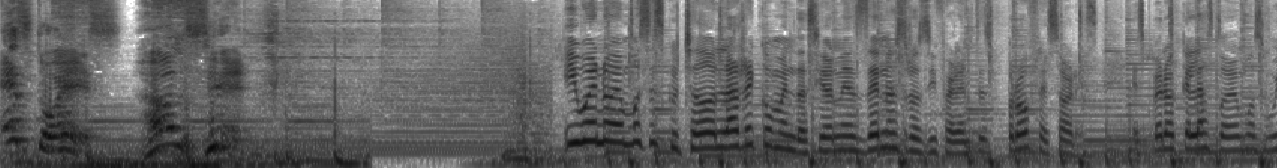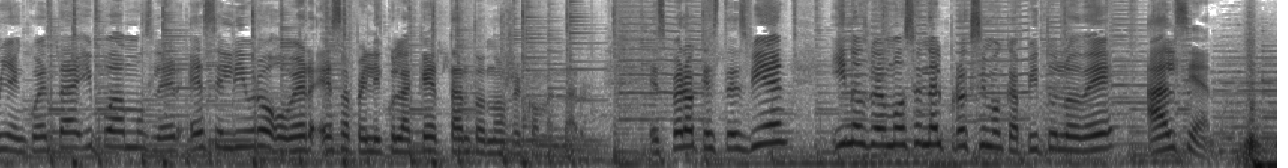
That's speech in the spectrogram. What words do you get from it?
Esto es Al 100. Y bueno, hemos escuchado las recomendaciones de nuestros diferentes profesores. Espero que las tomemos muy en cuenta y podamos leer ese libro o ver esa película que tanto nos recomendaron. Espero que estés bien y nos vemos en el próximo capítulo de Al 100.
